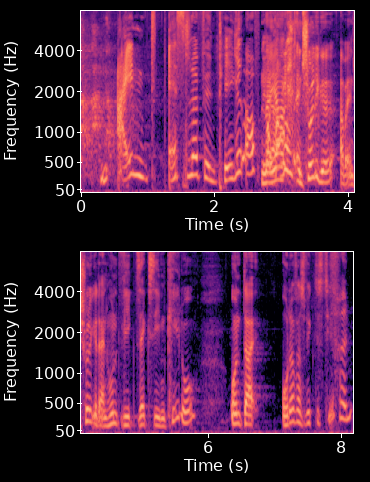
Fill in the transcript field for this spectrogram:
ein Esslöffel einen Pegel auf. naja, entschuldige, aber entschuldige, dein Hund wiegt 6, 7 Kilo und da oder? Was wiegt das Tier? Fünf.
